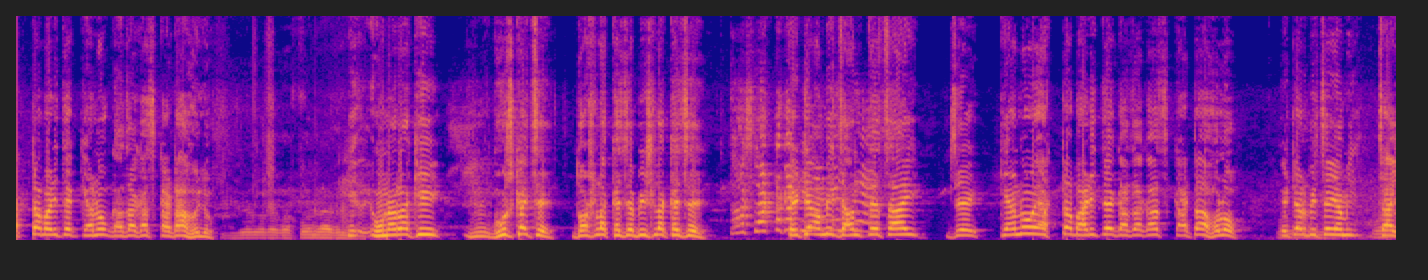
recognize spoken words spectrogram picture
একটা বাড়িতে কেন গাঁজা গাছ কাটা হইল? ওনারা কি ঘুষ খাইছে? দশ লাখ খাইছে বিশ লাখ খাইছে? এটা আমি জানতে চাই যে কেন একটা বাড়িতে গাঁজা গাছ কাটা হলো? এটার বিচাই আমি চাই।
